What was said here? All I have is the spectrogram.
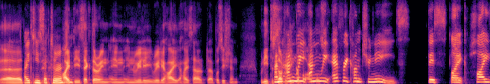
uh, IT sector. IT sector in, in, in really, really high, high salaried uh, position. We need to start and, to and we, and those. we, every country needs this like high,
